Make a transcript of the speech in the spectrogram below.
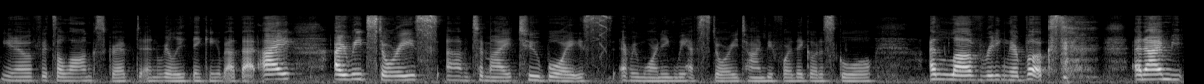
you know, if it's a long script and really thinking about that. I, I read stories um, to my two boys every morning. We have story time before they go to school. I love reading their books. and I'm,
